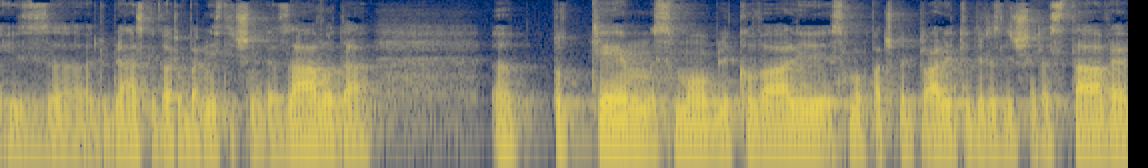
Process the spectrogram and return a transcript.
iz eh, Ljubljanskega urbanističnega zavoda. Eh, potem smo oblikovali, smo pač pripravili tudi različne razstave.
